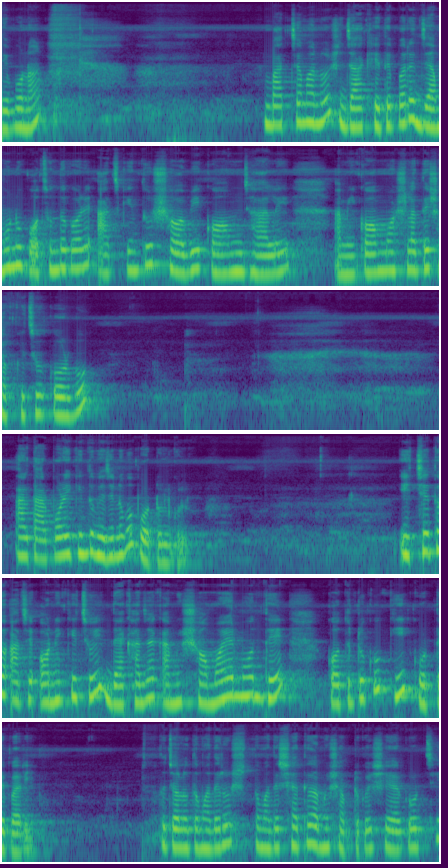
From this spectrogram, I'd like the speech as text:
দেব না। বাচ্চা মানুষ যা খেতে পারে যেমনও পছন্দ করে, আজ কিন্তু সবই কম ঝালে। আমি কম মশলাতে সব কিছু করব। আর তারপরে কিন্তু ভেজে নেব পটলগুলো। ইচ্ছে তো আছে অনেক কিছুই, দেখা যাক আমি সময়ের মধ্যে কতটুকু কি করতে পারি। তো চলো তোমাদেরও, তোমাদের সাথেও আমি সবটুকুই শেয়ার করছি।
